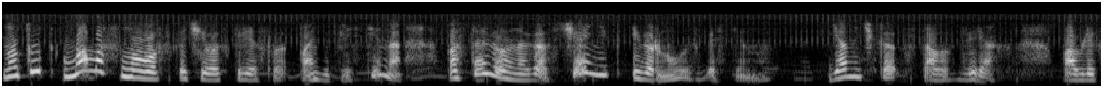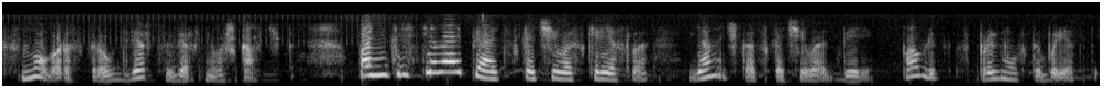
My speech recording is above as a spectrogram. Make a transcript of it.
Но тут мама снова вскочила с кресла. Пани Кристина поставила на газ чайник и вернулась в гостиную. Яночка встала в дверях. Павлик снова раскрыл дверцу верхнего шкафчика. Пани Кристина опять вскочила с кресла. Яночка отскочила от двери. Павлик спрыгнул с табуретки.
